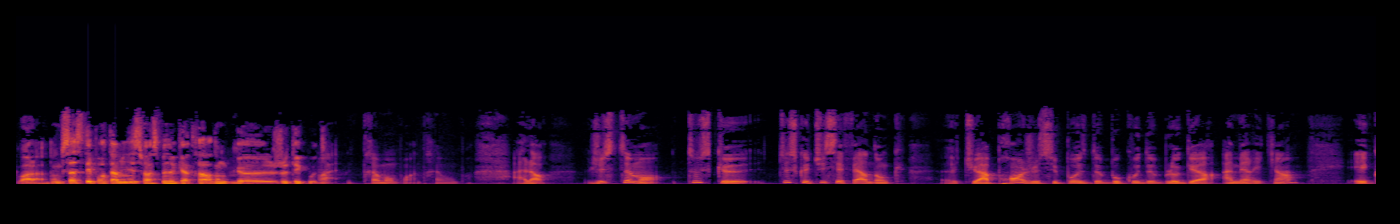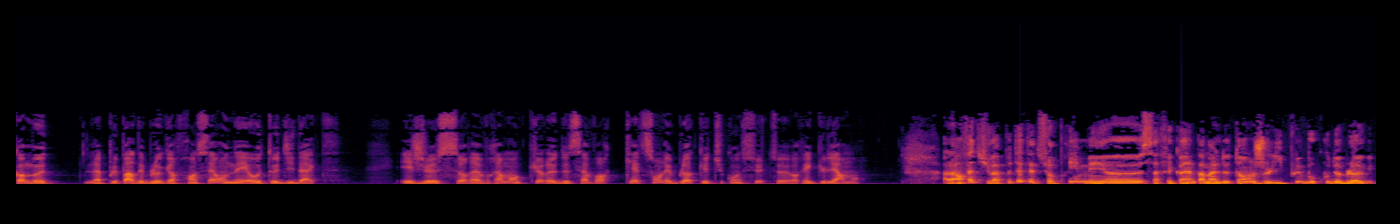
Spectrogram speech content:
Voilà. Donc ça, c'était pour terminer sur la semaine de 4 heures. Donc mm. euh, je t'écoute. Ouais, très bon point, très bon point. Alors, justement, tout ce que tout ce que tu sais faire, donc euh, tu apprends, je suppose, de beaucoup de blogueurs américains. Et comme euh, la plupart des blogueurs français, on est autodidacte. Et je serais vraiment curieux de savoir quels sont les blogs que tu consultes euh, régulièrement. Alors en fait, tu vas peut-être être surpris, mais ça fait quand même pas mal de temps. Je lis plus beaucoup de blogs.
